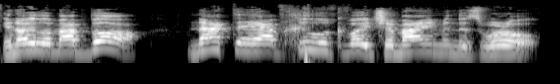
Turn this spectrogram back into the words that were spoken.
In Olam Abba, not to have chiluk vayit shemayim in this world.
